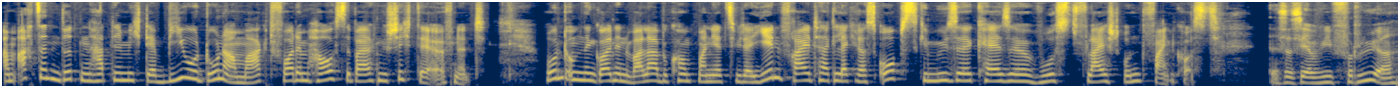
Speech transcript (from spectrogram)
Am 18.03. hat nämlich der Bio-Donaumarkt vor dem Haus der Bayerischen Geschichte eröffnet. Rund um den Goldenen Waller bekommt man jetzt wieder jeden Freitag leckeres Obst, Gemüse, Käse, Wurst, Fleisch und Feinkost. Das ist ja wie früher.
